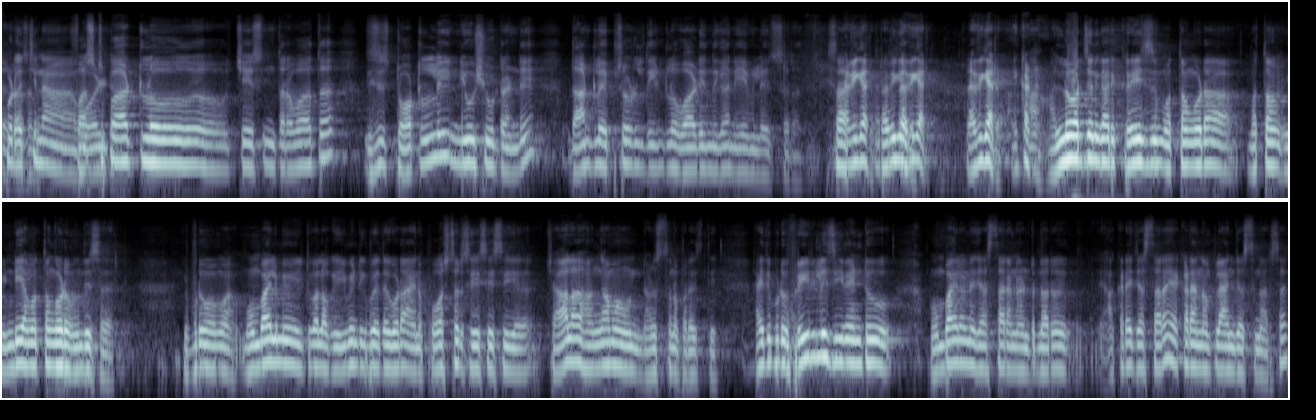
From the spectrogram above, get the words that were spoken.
ఇప్పుడు వచ్చిన ఫస్ట్ పార్ట్లో చేసిన తర్వాత this is totally new shoot అండి. దాంట్లో ఎపిసోడ్లు దీంట్లో వాడింది కానీ ఏమీ లేదు సార్ అది. రవి గారు రవి గారు రవి గారు రవి గారు ఇక్కడ అల్లు అర్జున్ గారి క్రేజ్ మొత్తం కూడా మొత్తం ఇండియా మొత్తం కూడా ఉంది సార్. ఇప్పుడు ముంబైలో మేము ఇటీవల ఒక ఈవెంట్కి పోతే కూడా ఆయన పోస్టర్స్ వేసేసి చాలా హంగామా ఉంది- నడుస్తున్న పరిస్థితి. అయితే ఇప్పుడు ఫ్రీ రిలీజ్ ఈవెంట్ ముంబైలోనే చేస్తారని అంటున్నారు. అక్కడే చేస్తారా? ఎక్కడైనా ప్లాన్ చేస్తున్నారు సార్?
